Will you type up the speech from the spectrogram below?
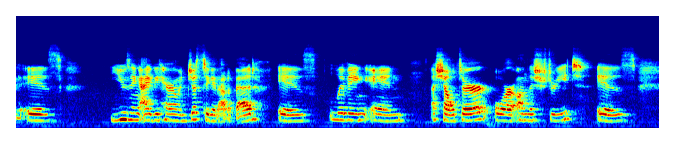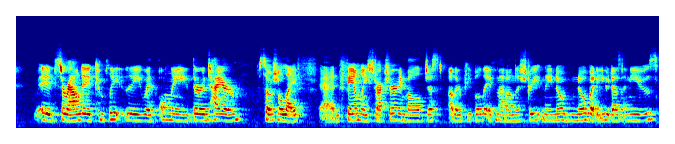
is using IV heroin just to get out of bed is living in a shelter or on the street is surrounded completely with only their entire social life and family structure involve just other people they've met on the street and they know nobody who doesn't use.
